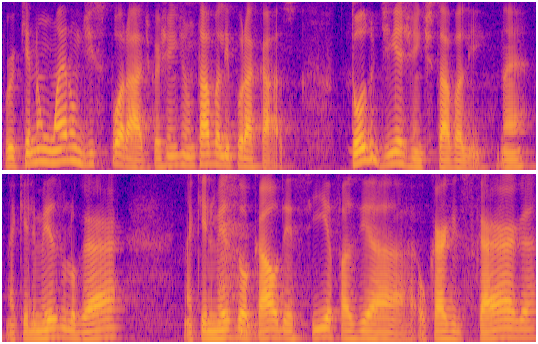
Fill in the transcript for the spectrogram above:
Porque não era um dia esporádico, a gente não estava ali por acaso. Todo dia a gente estava ali, né? Naquele mesmo lugar, naquele mesmo local, descia, fazia o carga e descarga,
